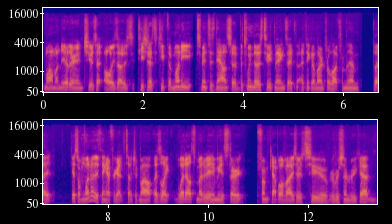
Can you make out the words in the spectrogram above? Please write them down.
Mom on the other end, she was always always teaching us to keep the money expenses down. So between those two things, I, th- I think I learned a lot from them. But I guess on one other thing I forgot to touch about is like what else motivated me to start from Capital Advisors to Riverstone Recap.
